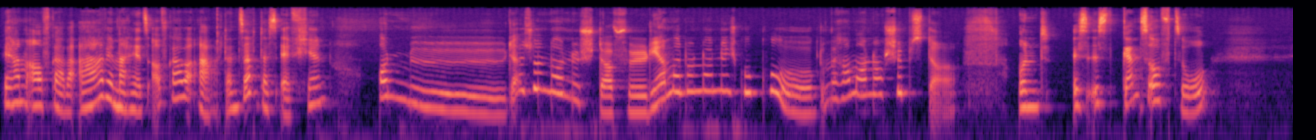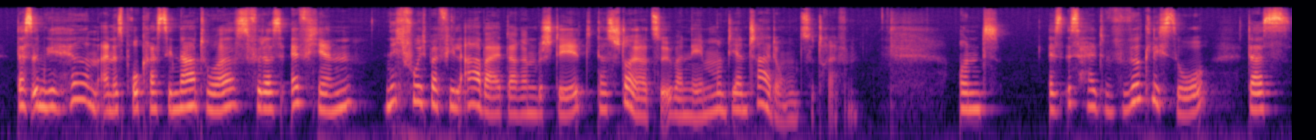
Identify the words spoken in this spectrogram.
wir haben Aufgabe A, wir machen jetzt Aufgabe A, dann sagt das Äffchen, oh nö, da ist ja noch eine Staffel, die haben wir doch noch nicht geguckt und wir haben auch noch Chips da. Und es ist ganz oft so, dass im Gehirn eines Prokrastinators für das Äffchen nicht furchtbar viel Arbeit darin besteht, das Steuer zu übernehmen und die Entscheidungen zu treffen. Und es ist halt wirklich so, dass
